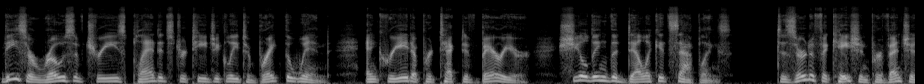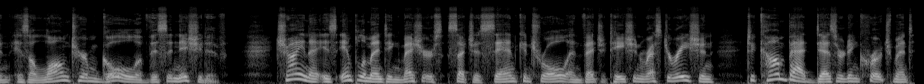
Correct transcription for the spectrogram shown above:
These are rows of trees planted strategically to break the wind and create a protective barrier, shielding the delicate saplings. Desertification prevention is a long-term goal of this initiative. China is implementing measures such as sand control and vegetation restoration to combat desert encroachment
